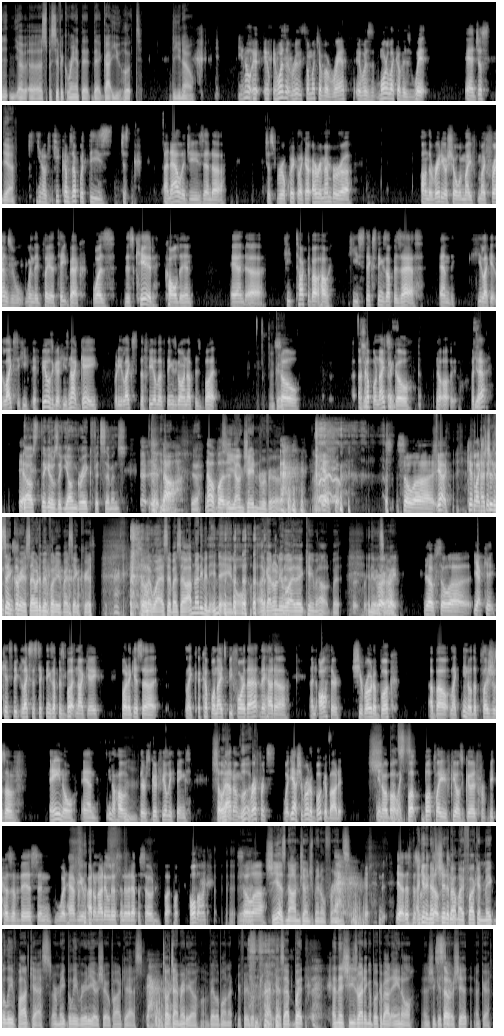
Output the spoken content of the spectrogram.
a, a specific rant that that got you hooked? Do you know? You know, it, it, it wasn't really so much of a rant. It was more like of his wit, and just Yeah, you know, he comes up with these just analogies and uh, just real quick. Like I, I remember uh, on the radio show when my my friends when they'd play a tape back was this kid called in, and uh, he talked about how he sticks things up his ass, and he like it likes it. He it feels good. He's not gay, but he likes the feel of things going up his butt. okay. So a couple nights ago, no, uh, what's Yep. that? Yeah. No, I was thinking it was a young Greg Fitzsimmons. Uh, uh, no, Yeah. no, but It's a young Jaden Rivera. yeah, so, so uh, yeah, kid like I should have said things up- Chris. That would have been funny if I said Chris. I don't know why I said myself. I'm not even into anal. Like I don't know why that came out, but anyway, right, sorry. right. No, so uh, yeah, kid, kid stick, likes to stick things up his butt, not gay. But I guess uh, like a couple nights before that, they had a an author. She wrote a book about like you know the pleasures of anal and you know how Hmm. there's good feely things. So Adam referenced well, yeah, she wrote a book about it. You know about like butt butt play feels good for because of this and what have you. I don't know. I didn't listen to that episode, but hold on. So uh, she has non-judgmental friends. yeah, this this I get enough shit about my fucking make believe podcast or make believe radio show podcast. Talk Time Radio, available on your favorite podcast app. But and then she's writing a book about anal, and she gets So- no shit. Okay,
